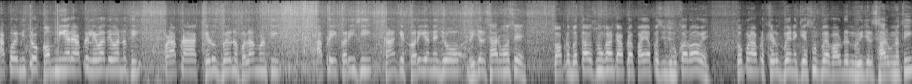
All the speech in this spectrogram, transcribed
આ કોઈ મિત્રો કંપની યારે આપણે લેવા દેવા નથી, પણ આપણા ખેડૂત ભાઈઓને ભલામણથી આપણે એ કરી છીએ કારણ કે કરી અને જો રિઝલ્ટ સારું હશે, તો આપણે બતાવશું. કારણ કે આપણા પાયા પછી જો હુકારો આવે, તો પણ આપણે ખેડૂતભાઈને કહેશું કે ભાઈ પાવડરનું રિઝલ્ટ સારું નથી.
